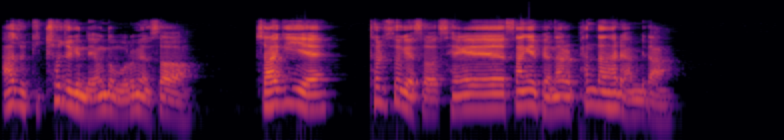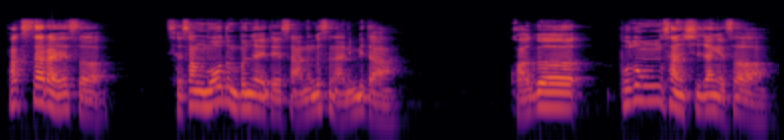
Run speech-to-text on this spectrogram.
아주 기초적인 내용도 모르면서 자기의 털 속에서 세상의 변화를 판단하려 합니다. 박사라 해서 세상 모든 분야에 대해서 아는 것은 아닙니다. 과거 부동산 시장에서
